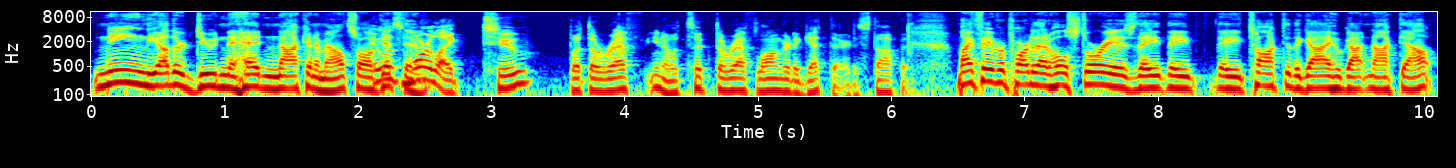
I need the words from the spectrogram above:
kneeing the other dude in the head and knocking him out. So I'll It get was there. more like two, but the ref, you know, it took the ref longer to get there to stop it. My favorite part of that whole story is they they they talked to the guy who got knocked out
